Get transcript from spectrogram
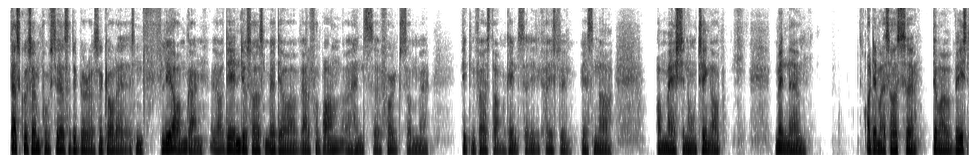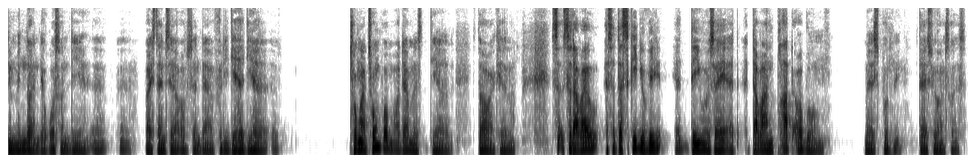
der skulle så improvisere, så det blev der så gjort af sådan flere omgange. Og det endte jo så også med, at det var Werner von Braun og hans øh, folk, som øh, fik den første amerikanske satellit i kredsløb ved sådan at, at mashe nogle ting op. Men, øh, og den var så også, øh, det var jo væsentligt mindre, end det russerne de, øh, øh, var i stand til at opsende der, fordi de havde de her øh, tunge atombomber, og dermed de her større raketter. Så, så der var jo, altså der skete jo det i USA, at, at der var en bræt opvågning med Sputnik, der er 57.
